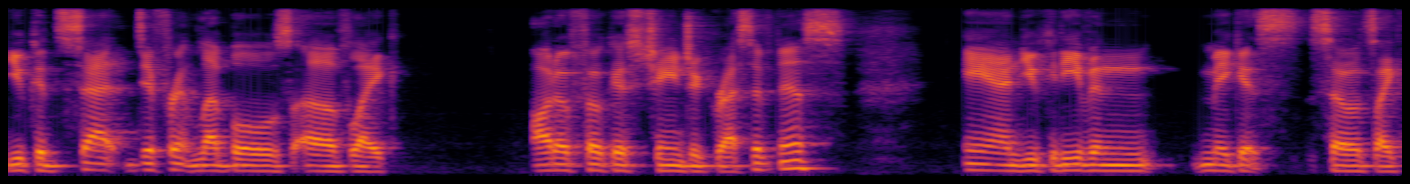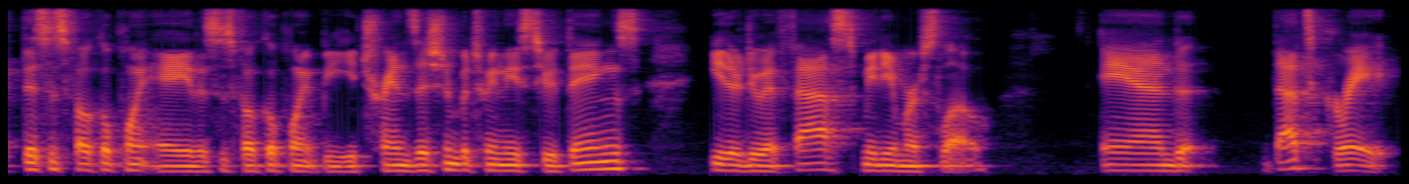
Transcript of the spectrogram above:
you could set different levels of like autofocus change aggressiveness. And you could even make it so it's like this is focal point A this is focal point B transition between these two things either do it fast medium or slow and that's great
